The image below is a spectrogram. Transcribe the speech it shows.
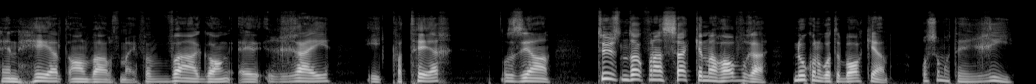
En helt annen verden for meg. For hver gang jeg rei i kvarter, og så sier han 'Tusen takk for den sekken med havre. Nå kan du gå tilbake igjen.' Og så måtte jeg ri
